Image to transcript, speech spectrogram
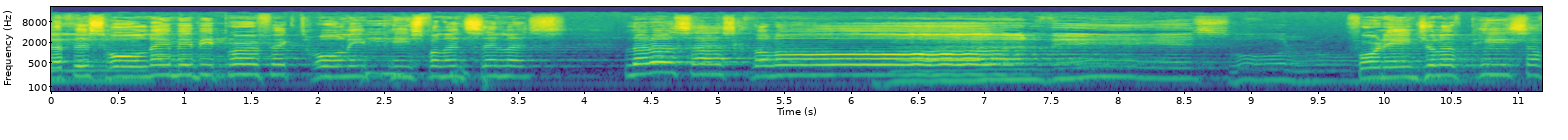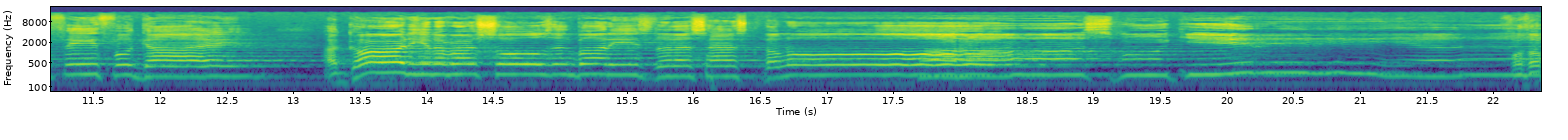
That this whole day may be perfect, holy, peaceful, and sinless, let us ask the Lord. For an angel of peace, a faithful guide, a guardian of our souls and bodies, let us ask the Lord. For the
